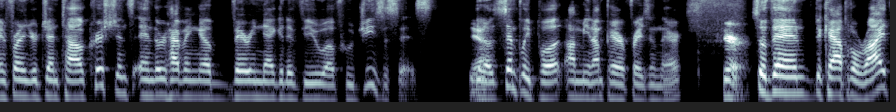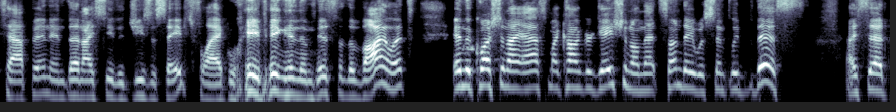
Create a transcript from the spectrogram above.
in front of your Gentile Christians, and they're having a very negative view of who Jesus is. Yeah. You know, simply put, I mean, I'm paraphrasing there. sure. So then the Capitol riots happen, and then I see the Jesus Saves flag waving in the midst of the violence. And the question I asked my congregation on that Sunday was simply this. I said,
